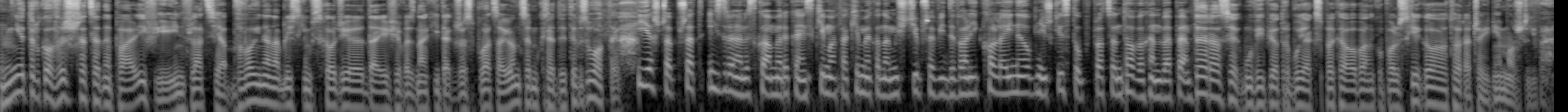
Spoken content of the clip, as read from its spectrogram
Nie tylko wyższe ceny paliw i inflacja. Wojna na Bliskim Wschodzie daje się we znaki także spłacającym kredyty w złotych. Jeszcze przed izraelsko-amerykańskim atakiem ekonomiści przewidywali kolejne obniżki stóp procentowych NBP. Teraz, jak mówi Piotr Bujak z PKO Banku Polskiego, to raczej niemożliwe.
